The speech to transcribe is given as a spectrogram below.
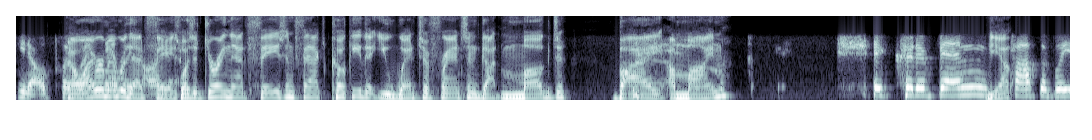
you know put. Oh, I remember that phase. there. Was it during that phase, in fact, Cookie, that you went to France and got mugged by a mime? It could have been Yep. possibly.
